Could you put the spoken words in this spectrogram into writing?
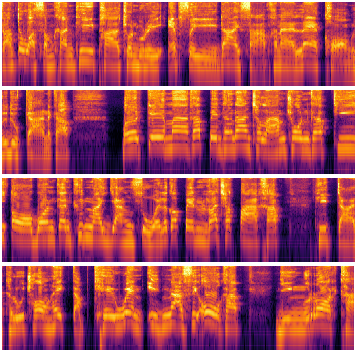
สามจังหวัดสำคัญที่พาชนบุรี FC ได้ 3 คะแนนแรกของฤดูกาลนะครับ เปิดเกมมาครับเป็นทางด้านฉลามชนครับ ที่ต่อบอลกันขึ้นมาอย่างสวย แล้วก็เป็นราชตาครับ ที่จ่ายทะลุช่องให้กับเคเวนอินนาซิโอครับ ยิงรอดขา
